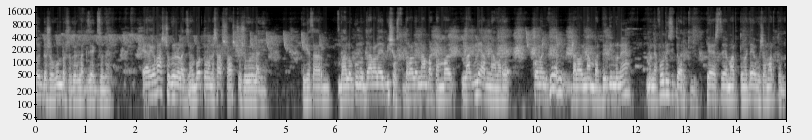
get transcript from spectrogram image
চোদ্দোশো, পনেরোশো করে লাগছে একজনের। এর আগে পাঁচশো করে লাগছে বর্তমানে সাতশো, আটশোশো করে লাগে। ঠিক আছে, আর ভালো কোনো দালালের বিশ্বস্ত দালালের নাম্বার টাম্বার লাগলে আপনি আমার কমেন্ট করেন, দালালের নাম্বার দিয়ে দিই মনে মানে পরিচিত আর কি ক্যাশ মারতো না টাকা পয়সা মারতো না।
